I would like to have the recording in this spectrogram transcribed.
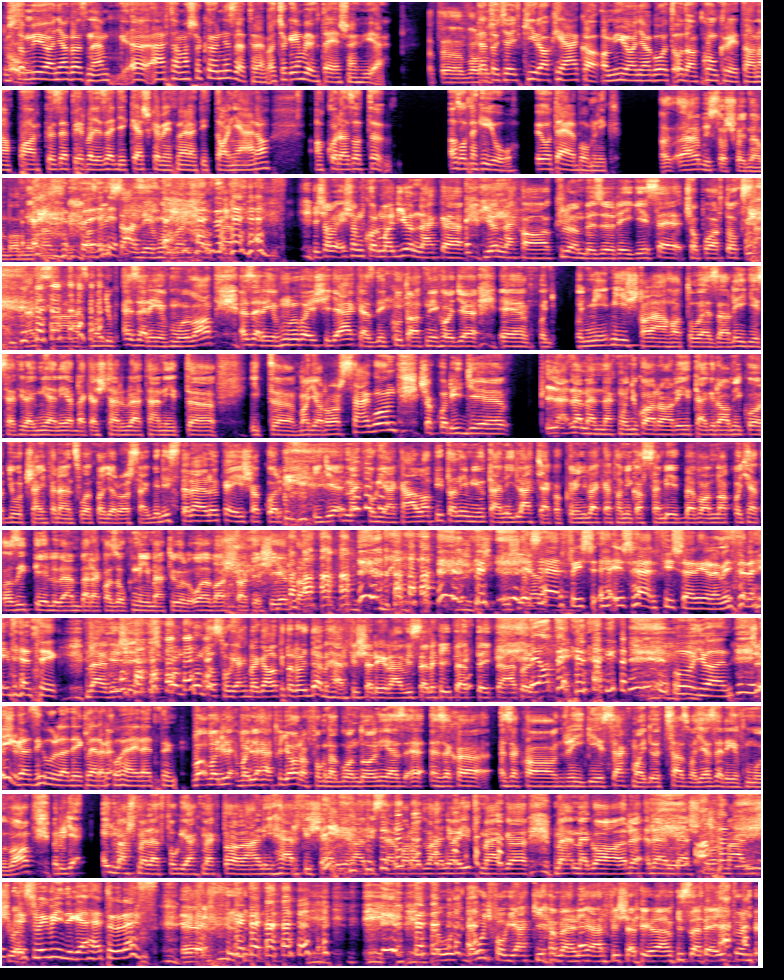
Most oh. a műanyag az nem ártalmas a környezetre? Vagy csak én vagyok teljesen hülye? Hát, valószínű... Tehát, hogyha egy kirakják a, a műanyagot oda konkrétan a park közepér, vagy az egyik keskemét melletti tanyára, akkor az ott, az ott neki jó. Ő ott elbomlik. Az elbiztos, hogy nem bomlik. Az, az még száz év múlva is lesz. És, és amikor majd jönnek, eh, jönnek a különböző régész csoportok, száz, nem száz, mondjuk ezer év múlva, ezer év múlva is így elkezdik kutatni, hogy, eh, eh, hogy hogy mi, mi is található ez a régészetileg milyen érdekes területen itt, itt Magyarországon, és akkor így le, lemennek mondjuk arra a rétegre, amikor Gyurcsány Ferenc volt Magyarország miniszterelnöke, és akkor így meg fogják állapítani, miután így látják a könyveket, amik a szemétbe vannak, hogy hát az itt élő emberek azok németül olvastak és írtak. és, és, és, Herr Fischer, és Herr Fischer élelmiszereit tették. Nem, és, és pont, pont azt fogják megállapítani, hogy nem Herr Fischer élelmiszereit tették. Tehát, hogy... Ja, tényleg? Úgy van. Igazi hulladék lerakó hely lettünk. Vagy, vagy lehet, hogy arra fognak gondolni ez, ezek a ezek a régészek majd 500 vagy 1000 év múlva, mert ugye egymás mellett fogják megtalálni Herfischer élelmiszer maradványait, meg, me, meg a rendes, normális... És még mindig ehető lesz? De úgy, de úgy fogják kiemelni Herfischer élelmiszereit, hogy,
